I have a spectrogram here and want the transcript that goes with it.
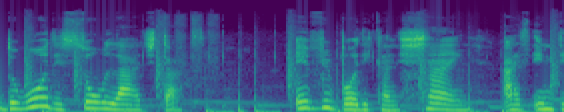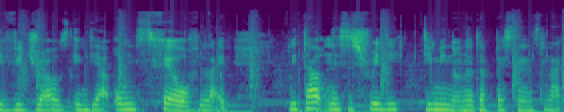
the world is so large that everybody can shine as individuals in their own sphere of life without necessarily dimming another person's light.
